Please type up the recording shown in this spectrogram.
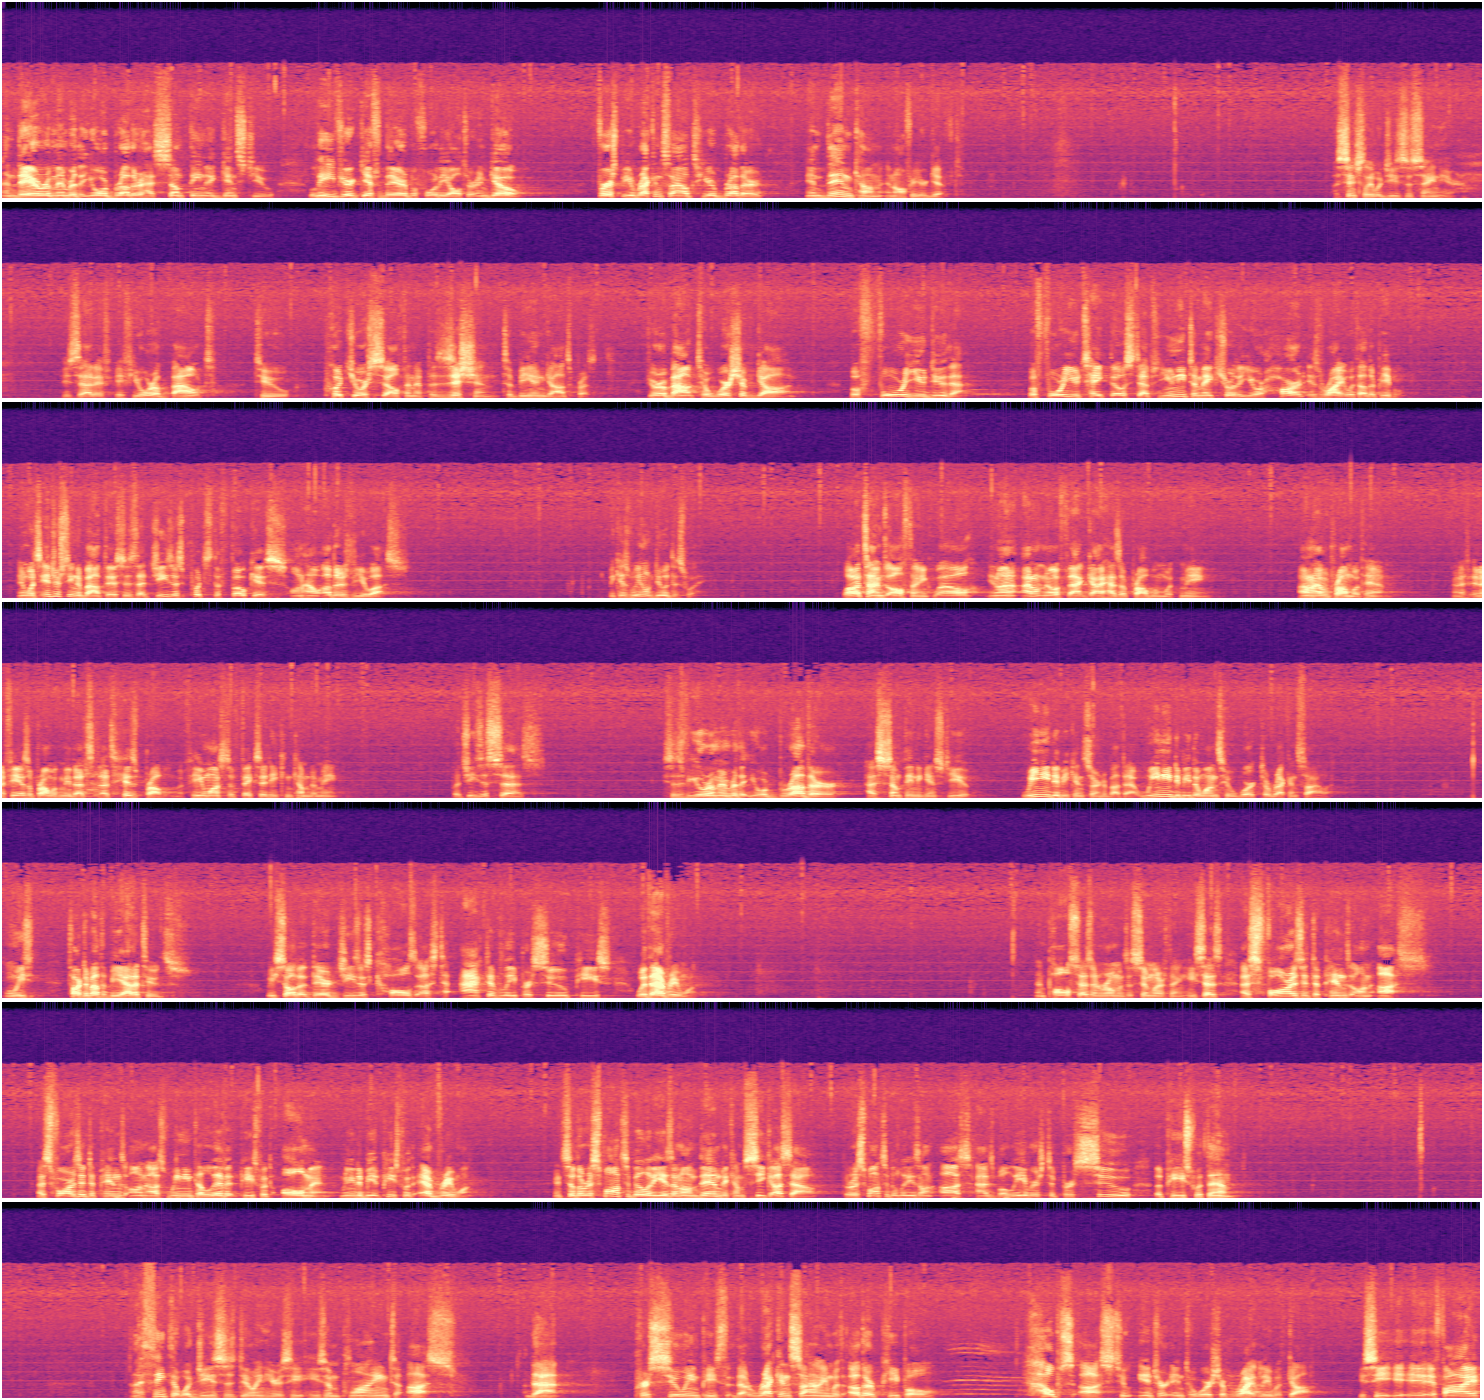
and there remember that your brother has something against you, leave your gift there before the altar and go. First be reconciled to your brother, and then come and offer your gift. Essentially, what Jesus is saying here is that if, if you're about to put yourself in a position to be in God's presence, if you're about to worship God, before you do that, before you take those steps, you need to make sure that your heart is right with other people. And what's interesting about this is that Jesus puts the focus on how others view us. Because we don't do it this way. A lot of times I'll think, well, you know, I don't know if that guy has a problem with me. I don't have a problem with him. And if, and if he has a problem with me, that's, that's his problem. If he wants to fix it, he can come to me. But Jesus says, He says, if you remember that your brother has something against you, we need to be concerned about that. We need to be the ones who work to reconcile it. When we talked about the Beatitudes, we saw that there Jesus calls us to actively pursue peace with everyone. And Paul says in Romans a similar thing. He says, as far as it depends on us, as far as it depends on us, we need to live at peace with all men. We need to be at peace with everyone. And so the responsibility isn't on them to come seek us out. The responsibility is on us as believers to pursue the peace with them. And I think that what Jesus is doing here is he, he's implying to us that pursuing peace, that reconciling with other people, helps us to enter into worship rightly with God. You see, if I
